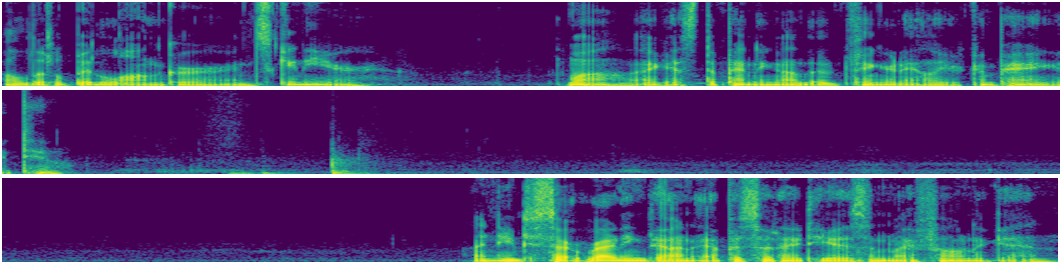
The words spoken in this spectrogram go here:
a little bit longer and skinnier. Well, I guess depending on the fingernail you're comparing it to. I need to start writing down episode ideas in my phone again.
